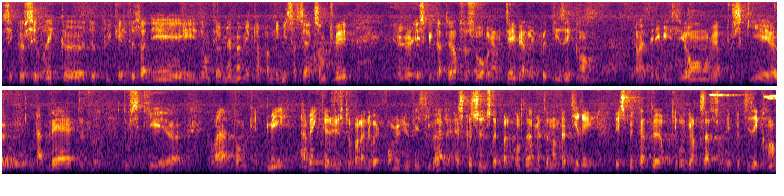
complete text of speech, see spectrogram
c'est que c'est vrai que depuis quelques années, et donc même avec la pandémie, ça s'est accentué, euh, les spectateurs se sont orientés vers les petits écrans, vers la télévision, vers tout ce qui est euh, tablette, tout, ce qui est... voilà, donc, mais avec justement la nouvelle formule du festival, est-ce que ce ne serait pas le contraire maintenant d'attirer les spectateurs qui regardent ça sur des petits écrans,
